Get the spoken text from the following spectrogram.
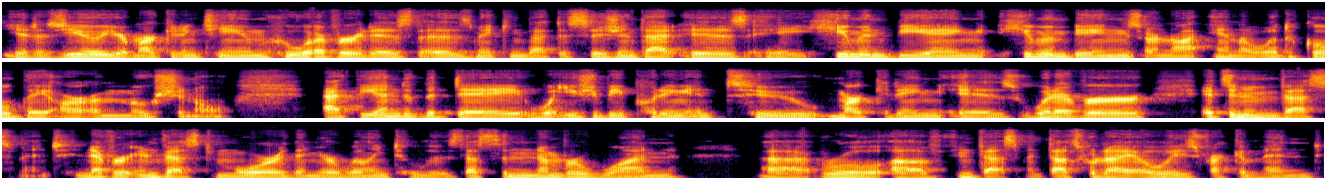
it is you your marketing team whoever it is that is making that decision. That is a human being. Human beings are not analytical. They are emotional. At the end of the day what you should be putting into marketing is whatever it's an investment. Never invest more than you're willing to lose. That's the number one uh, rule of investment. That's what I always recommend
